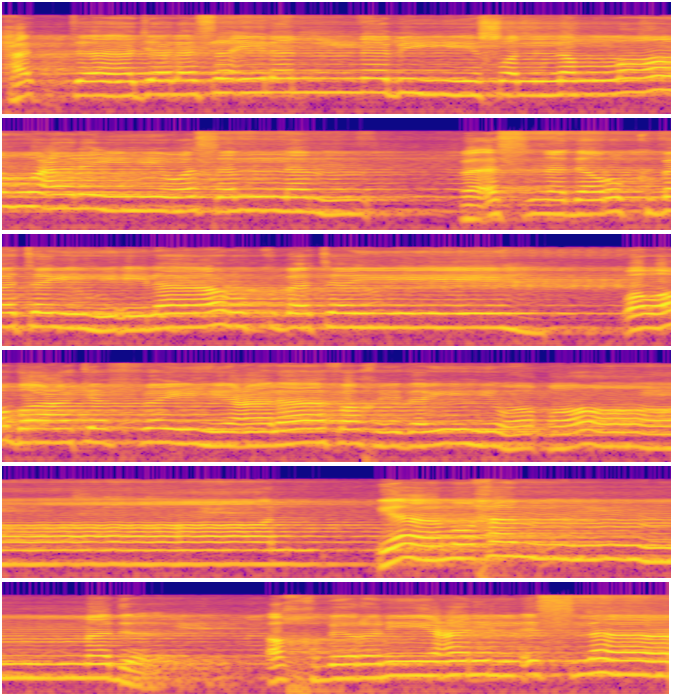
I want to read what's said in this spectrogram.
حتى جلس إلى النبي صلى الله عليه وسلم. فأسند ركبتيه إلى ركبتيه ووضع كفيه على فخذيه وقال يا محمد أخبرني عن الإسلام.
